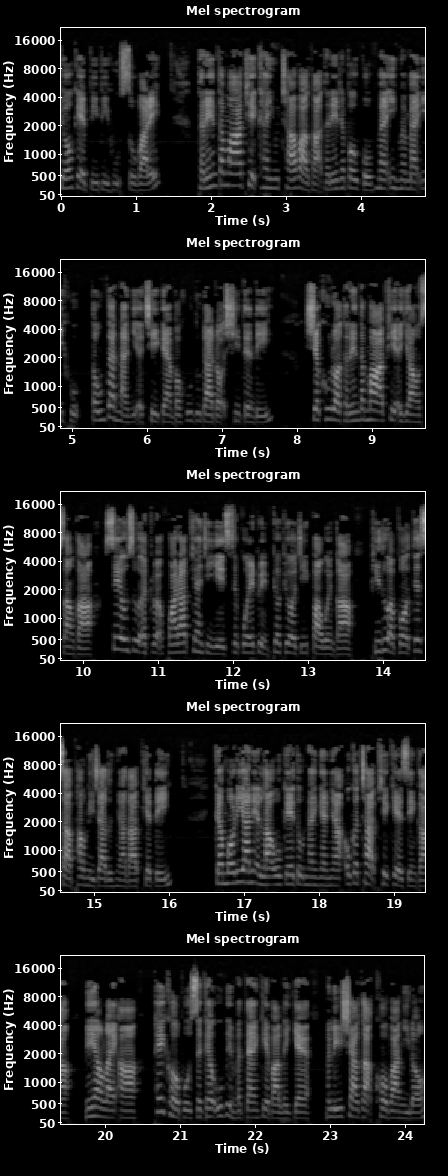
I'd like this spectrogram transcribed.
ပြောခဲ့ပြီးပြီဟု ဆိုပါတယ်။သတင်းသမားအဖြစ် ခံယူထားပါက သတင်းတပုတ်ကို မှန်ဤမမှန်ဤဟု သုံးသပ်နိုင်ပြီးအခြေခံ ဗဟုသုတတော့ ရှိတင်သည် ယခုတော့သတင်းသမားအဖြစ်အယောင်ဆောင်ကစေအုပ်စုအတွက်ဝါဒဖြန့်ချီရေးစစ်ပွဲတွင်ပျော်ပျော်ကြီးပါဝင်ကပြည်သူအပေါ်တစ္ဆာဖောက်နေကြသူများသာဖြစ်သည်ကမ္ဘောဒီးယားနှင့်လာအိုကဲ့သို့နိုင်ငံများဥက္ကဋ္ဌဖြစ်ခဲ့စဉ်ကမင်းအောင်လှိုင်အားဖိတ်ခေါ်ဖို့စကားဥပင်မတန်းခဲ့ပါလိမ့်ရဲ့မလေးရှားကခေါ်ပါမည်လော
